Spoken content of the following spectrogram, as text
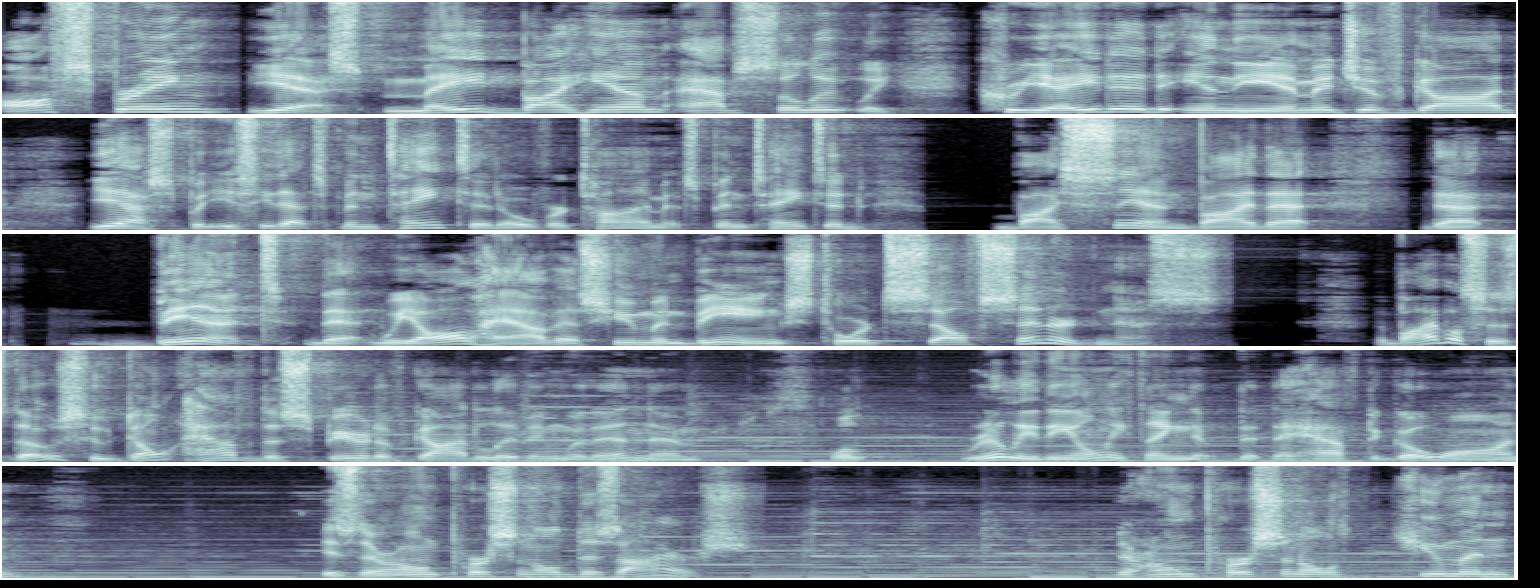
Offspring, yes. Made by Him, absolutely. Created in the image of God, yes. But you see, that's been tainted over time. It's been tainted by sin, by that, that bent that we all have as human beings towards self centeredness. The Bible says those who don't have the Spirit of God living within them, well, really the only thing that, that they have to go on is their own personal desires, their own personal human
